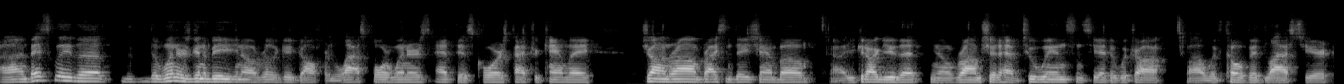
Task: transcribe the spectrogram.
uh, and basically the the winner is going to be you know a really good golfer. The last four winners at this course: Patrick Cantlay, Jon Rahm, Bryson DeChambeau. Uh, you could argue that you know Rahm should have two wins since he had to withdraw uh, with COVID last year.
